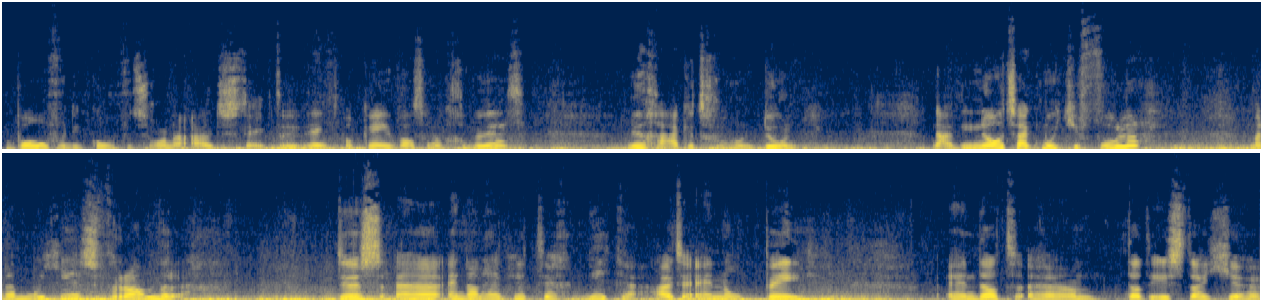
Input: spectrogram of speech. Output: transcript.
boven die comfortzone uitsteekt. Je denkt, oké, wat er ook gebeurt, nu ga ik het gewoon doen. Nou, die noodzaak moet je voelen, maar dan moet je eens veranderen. Dus, uh, en dan heb je technieken uit de NLP. En dat, uh, dat is dat je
